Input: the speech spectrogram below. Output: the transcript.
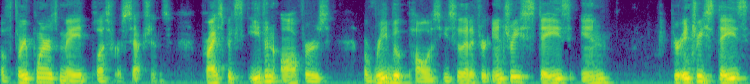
of three pointers made plus receptions. PrizePicks even offers a reboot policy so that if your entry stays in, if your entry stays,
